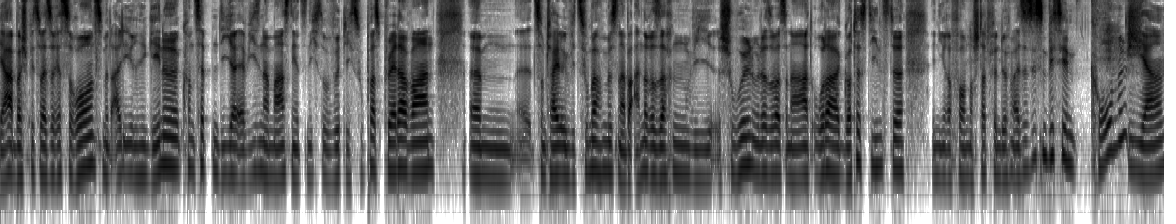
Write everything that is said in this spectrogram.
ja, beispielsweise Restaurants mit all ihren Hygienekonzepten, die ja erwiesenermaßen jetzt nicht so wirklich Superspreader waren, ähm, äh, zum Teil irgendwie zumachen müssen, aber andere Sachen wie Schulen oder sowas in der Art oder Gottesdienste in ihrer Form noch stattfinden dürfen. Also es ist ein bisschen komisch, Ja,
